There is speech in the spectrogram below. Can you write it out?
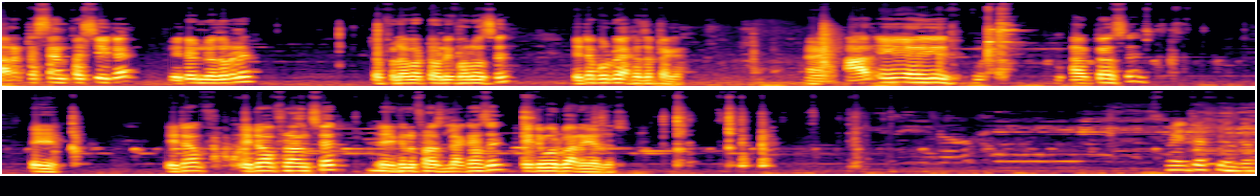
আর একটা স্যান্ড পাইছি এটা। এটা অন্য ধরনের। এটা ফ্লেভারটা অনেক ভালো আছে। এটা পড়বে এক হাজার টাকা। হ্যাঁ আর আরেকটা আছে। এ এটা এটাও ফ্রান্সের। এখানে ফ্রান্স লেখা আছে। এটা পড়বে আড়াই হাজার। স্মেলটা সুন্দর।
